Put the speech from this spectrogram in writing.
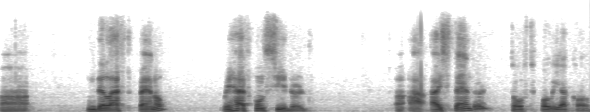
Uh, in the left panel, we have considered uh, a standard 't Hooft-Polyakov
